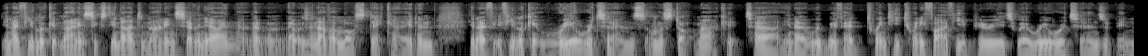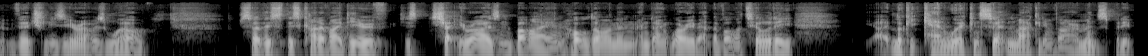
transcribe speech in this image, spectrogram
you know, if you look at 1969 to 1979, that, that, that was another lost decade. And, you know, if, if, you look at real returns on the stock market, uh, you know, we, have had 20, 25 year periods where real returns have been virtually zero as well. So this this kind of idea of just shut your eyes and buy and hold on and, and don't worry about the volatility. Uh, look, it can work in certain market environments, but it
